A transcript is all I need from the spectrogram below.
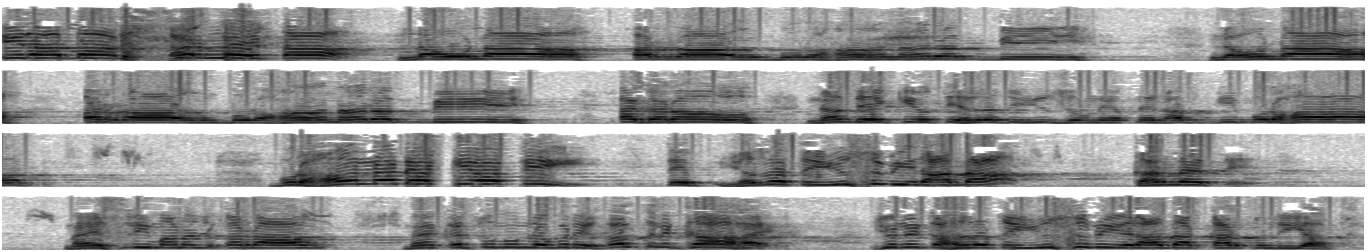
ارادہ کر لیتا۔ لولا ارال برہان ربی۔ لولا ارال برہان ربی۔ اگر نہ دیکھی ہوتی، حضرت یوسف نے اپنے رب کی برہان۔ برہان نہ دیکھی ہوتی۔ حضرت یوسف ارادہ کر لیتے میں اس لیے مانا جو کر رہا ہوں۔ میں کہ تم ان لوگوں نے غلط لکھا ہے جنہیں کہ حضرت یوسف ارادہ کر تو لیا تھا۔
